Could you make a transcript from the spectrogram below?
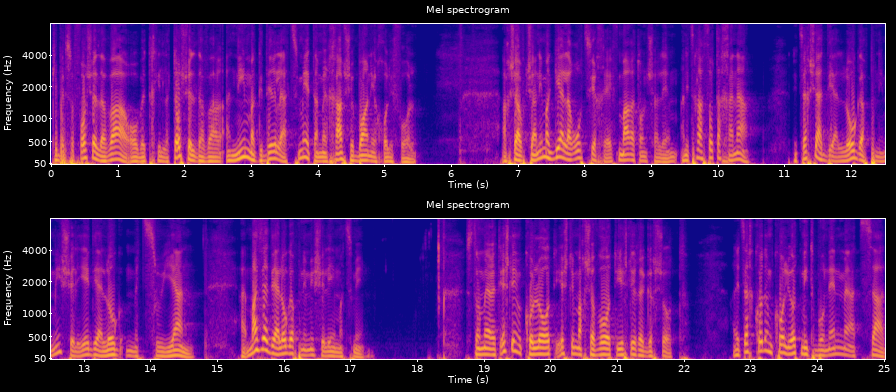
כי בסופו של דבר, או בתחילתו של דבר, אני מגדיר לעצמי את המרחב שבו אני יכול לפעול. עכשיו, כשאני מגיע לרוץ יחף, מרתון שלם, אני צריך לעשות הכנה. אני צריך שהדיאלוג הפנימי שלי יהיה דיאלוג מצוין. מה זה הדיאלוג הפנימי שלי עם עצמי? זאת אומרת, יש לי קולות, יש לי מחשבות, יש לי רגשות. אני צריך קודם כל להיות מתבונן מהצד.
